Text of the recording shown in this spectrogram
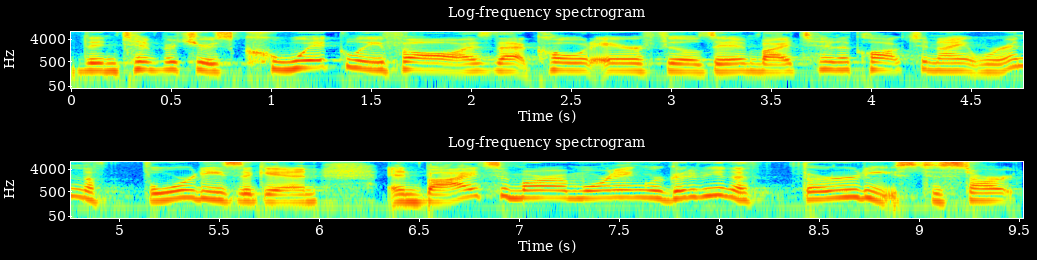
Then temperatures quickly fall as that cold air fills in. By 10 o'clock tonight, we're in the 40s again. And by tomorrow morning, we're going to be in the 30s to start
